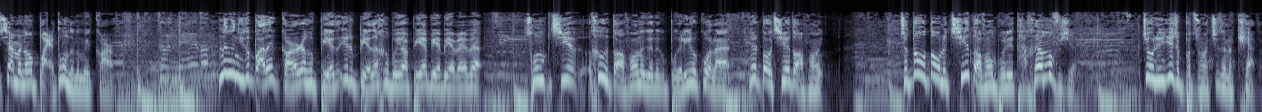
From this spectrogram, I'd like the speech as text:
下面能摆动的那么一杆儿。那个女的把那杆儿然后别着，一直别在后边要别别别别别，从前后挡风那个那个玻璃过来，一直到前挡风，直到到了前挡风玻璃，他还没发现。教练一直不转，就在那看着。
